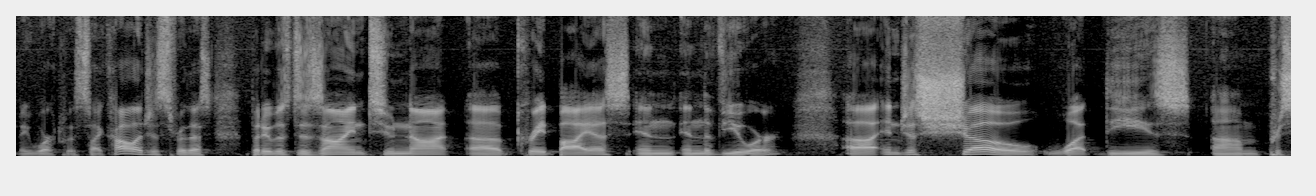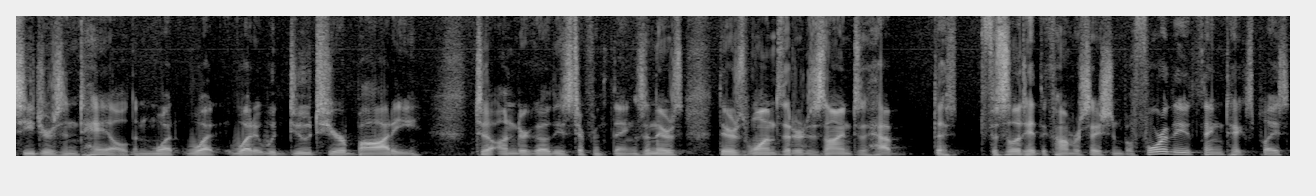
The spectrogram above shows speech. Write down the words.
we worked with psychologists for this, but it was designed to not uh, create bias in in the viewer, uh, and just show what these um, procedures entailed and what what what it would do to your body to undergo these different things. And there's there's ones that are designed to have the, facilitate the conversation before the thing takes place,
